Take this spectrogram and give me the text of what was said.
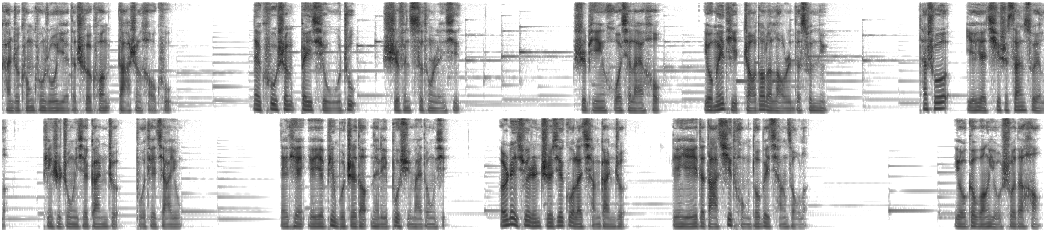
看着空空如也的车筐，大声嚎哭，那哭声悲凄无助，十分刺痛人心。视频火起来后，有媒体找到了老人的孙女，她说：“爷爷七十三岁了，平时种一些甘蔗补贴家用。”那天爷爷并不知道那里不许卖东西，而那群人直接过来抢甘蔗，连爷爷的打气筒都被抢走了。有个网友说得好：“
